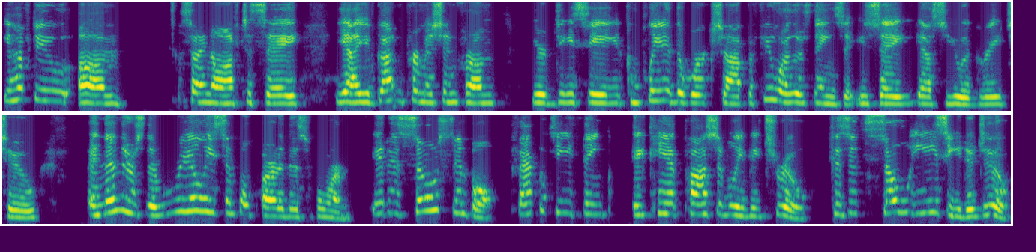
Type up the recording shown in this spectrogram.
you have to, um, sign off to say, yeah, you've gotten permission from your DC, you completed the workshop, a few other things that you say, yes, you agree to. And then there's the really simple part of this form. It is so simple. Faculty think it can't possibly be true because it's so easy to do.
